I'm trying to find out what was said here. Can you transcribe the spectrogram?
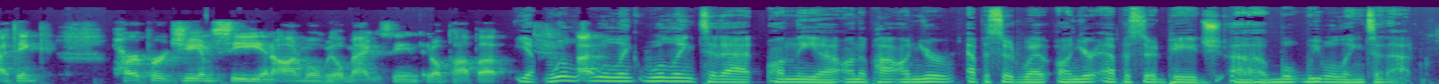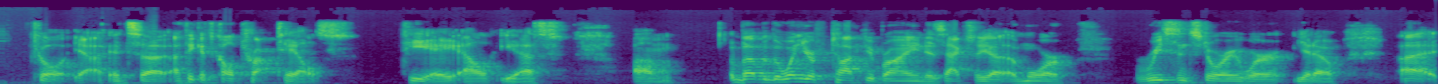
i think harper gmc and automobile magazine. It'll pop up. Yep we'll uh, we'll link we'll link to that on the uh, on the on your episode web on your episode page. Uh, we'll, we will link to that. Cool yeah it's uh, i think it's called truck tales t-a-l-e-s um, but the one you're talking to, Bryan, is actually a, a more recent story where you know, uh,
